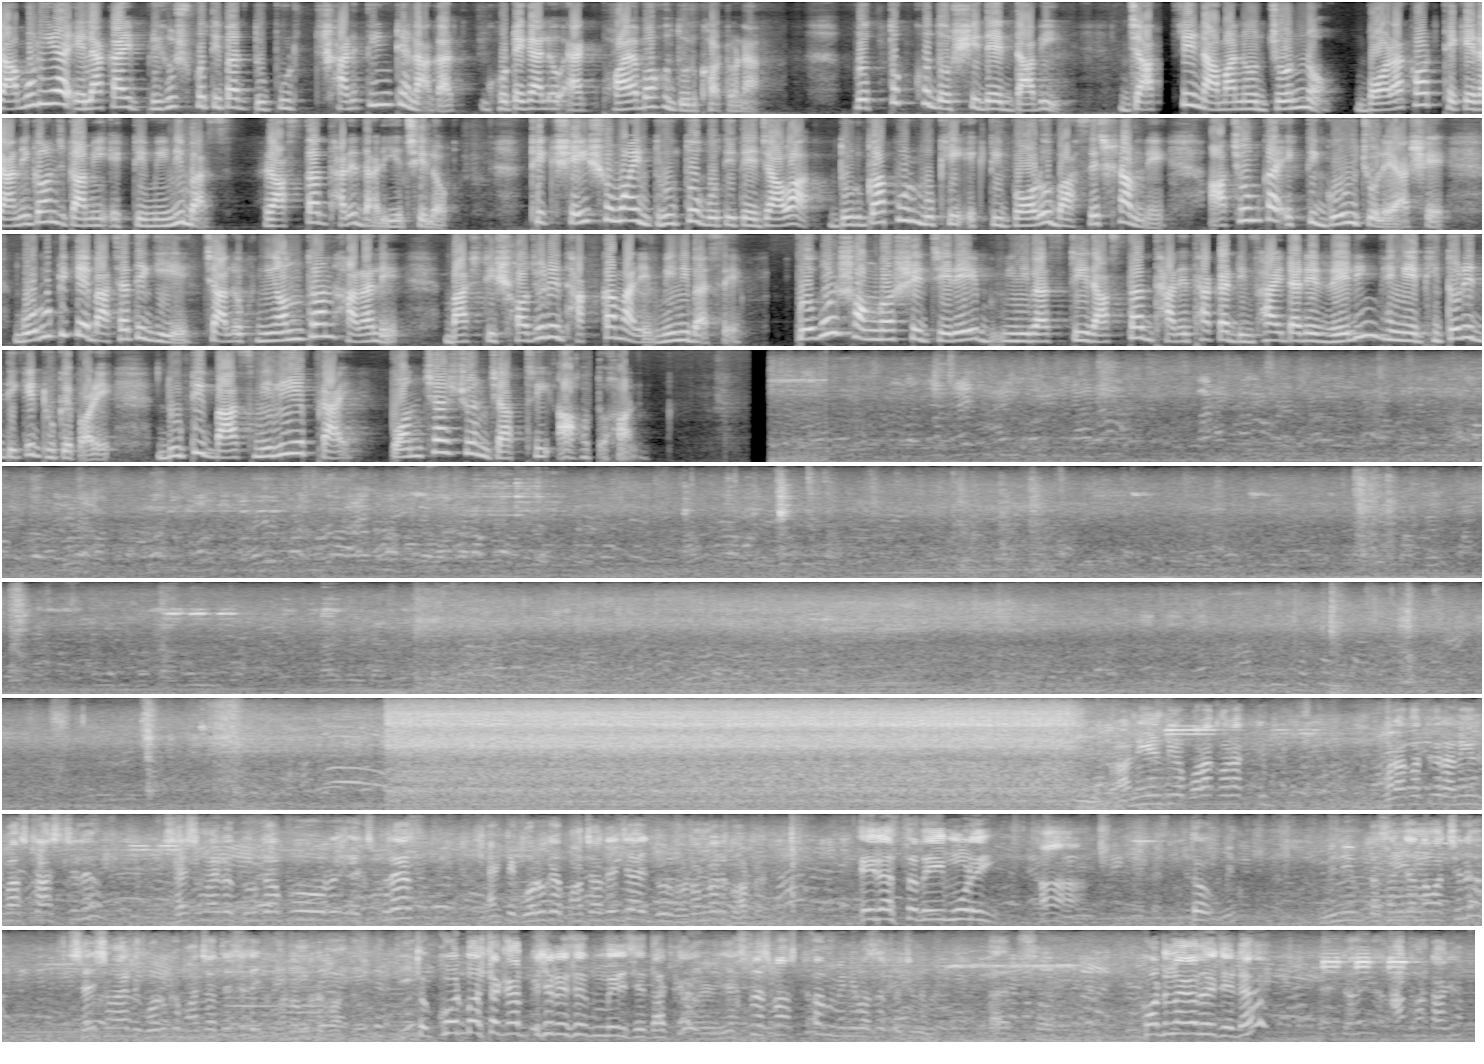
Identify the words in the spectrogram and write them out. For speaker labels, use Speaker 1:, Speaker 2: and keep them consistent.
Speaker 1: জামুরিয়া এলাকায় বৃহস্পতিবার দুপুর সাড়ে তিনটে নাগাদ ঘটে গেল এক ভয়াবহ দুর্ঘটনা। প্রত্যক্ষদর্শীদের দাবি, যাত্রী নামানোর জন্য বরাকর থেকে রানীগঞ্জগামী একটি মিনিবাস রাস্তার ধারে দাঁড়িয়েছিল। ঠিক সেই সময় দ্রুত গতিতে যাওয়া দুর্গাপুরমুখী একটি বড় বাসের সামনে আচমকা একটি গরু চলে আসে। গরুটিকে বাঁচাতে গিয়ে চালক নিয়ন্ত্রণ হারালে বাসটি সজোরে ধাক্কা মারে মিনি বাসে প্রবল সংঘর্ষের জেরে মিনিবাসটি রাস্তার ধারে থাকা ডিভাইডারের রেলিং ভেঙে ভিতরের দিকে ঢুকে পড়ে। দুটি বাস মিলিয়ে প্রায় পঞ্চাশ জন যাত্রী আহত হন।
Speaker 2: রানীগঞ্জ থেকে বরাকর একটি বরাকর থেকে রানীগঞ্জ বাসটা আসছিল। সেই সময় একটা দুর্গাপুর এক্সপ্রেস একটি গরুকে বাঁচাতে যায় এই দুর্ঘটনাটা ঘটে
Speaker 3: এই রাস্তাতে এই মোড়েই?
Speaker 2: হ্যাঁ হ্যাঁ।
Speaker 3: তো
Speaker 2: মিনি প্যাসেঞ্জার নামা ছিল সেই সময় একটি গরুকে বাঁচাতে যায় এই ঘটনাটা ঘটে।
Speaker 3: তো কোন বাসটা কার পেছনে এসে মেরেছে ধাক্কা?
Speaker 2: ওই এক্সপ্রেস বাসটা মিনি বাসের পেছনে।
Speaker 3: আচ্ছা। কটা নাগাদ হয়েছে এটা?
Speaker 2: আধ ঘণ্টা আগে।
